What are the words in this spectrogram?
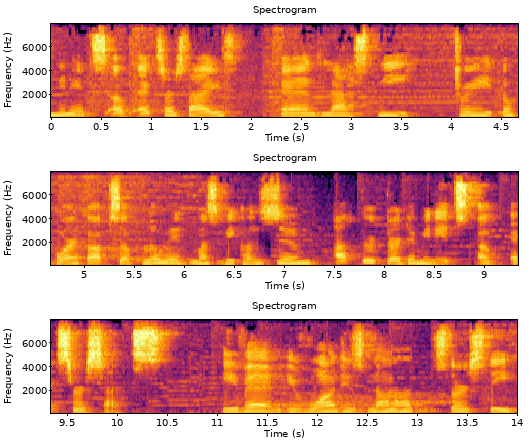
minutes of exercise and lastly, 3 to 4 cups of fluid must be consumed after 30 minutes of exercise, even if one is not thirsty.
